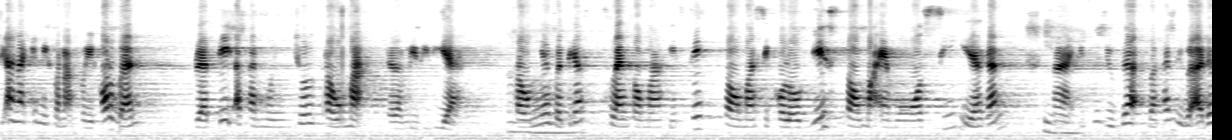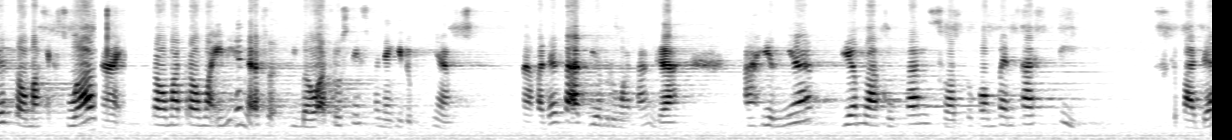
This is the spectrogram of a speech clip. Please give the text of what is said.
si anak ini kena sebagai korban berarti akan muncul trauma dalam diri dia traumanya berarti kan selain trauma fisik trauma psikologis trauma emosi ya kan? Yeah. nah itu juga bahkan juga ada trauma seksual. Nah trauma-trauma ini kan nggak dibawa terus nih sepanjang hidupnya. Nah pada saat dia berumah tangga akhirnya dia melakukan suatu kompensasi kepada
